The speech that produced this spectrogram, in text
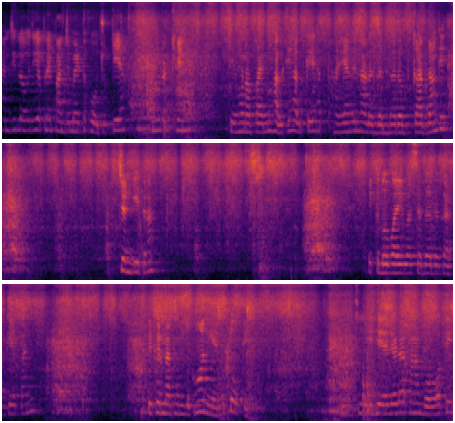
ਹਾਂਜੀ, ਲਓ ਜੀ, ਆਪਣੇ 5 ਮਿੰਟ ਹੋ ਚੁੱਕੇ ਆ ਇਹਨੂੰ ਰੱਖੇ ਨੂੰ। ਤੇ ਹੁਣ ਆਪਾਂ ਇਹਨੂੰ ਹਲਕੇ ਹਲਕੇ ਹੱਥਾਂ ਜਿਹਾਂ ਦੇ ਨਾਲ ਦੰਦਾ ਰਬ ਕਰ ਦਾਂਗੇ। ਚੰਗੀ ਤਰ੍ਹਾਂ। ਇੱਕ ਦੋ ਵਾਰੀ ਬਸ ਇਦਾਂ ਇਦਾਂ ਕਰਕੇ ਆਪਾਂ ਨੂੰ। ਤੇ ਫਿਰ ਮੈਂ ਤੁਹਾਨੂੰ ਦਿਖਾਉਣੀ ਹੈ ਇਹਨੂੰ ਧੋ ਕੇ। ਕਿ ਇਹ ਜਿਹੜਾ ਆਪਣਾ ਬਹੁਤ ਹੀ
